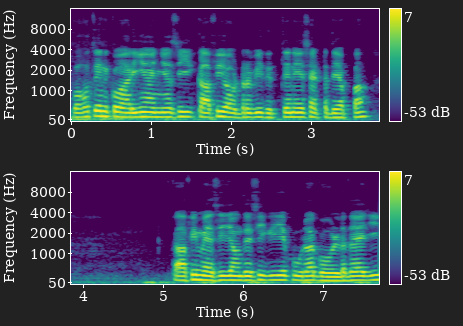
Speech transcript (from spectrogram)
ਬਹੁਤ ਇਨਕੁਆਰੀਆਂ ਆਈਆਂ ਸੀ, ਕਾਫੀ ਆਰਡਰ ਵੀ ਦਿੱਤੇ ਨੇ ਸੈੱਟ ਦੇ ਆਪਾਂ। ਕਾਫੀ ਮੈਸੇਜ ਆਉਂਦੇ ਸੀ ਕਿ ਇਹ ਪੂਰਾ 골ਡ ਦਾ ਹੈ ਜੀ,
